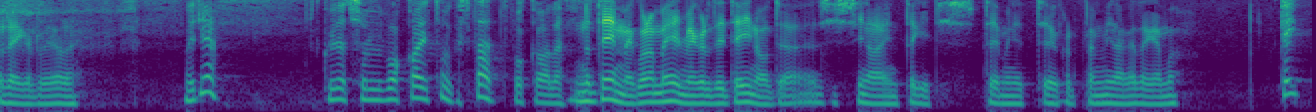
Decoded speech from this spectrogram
reegel või ei ole? ma ei tea, kuidas sul vokaalid tulevad, kas tahad vokaale? no teeme, kuna me eelmine kord ei teinud ja siis sina ainult tegid, siis teeme nii, et seekord pean mina ka tegema. okei okay.,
